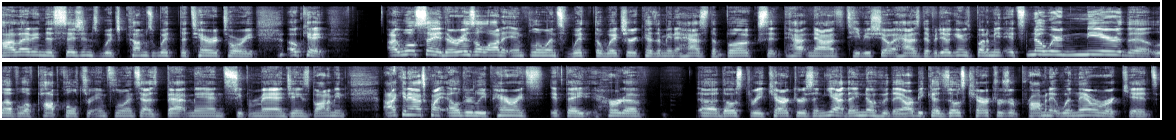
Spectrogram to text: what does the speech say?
highlighting decisions which comes with the territory. Okay, I will say there is a lot of influence with The Witcher because I mean it has the books, it ha- now has a TV show, it has the video games, but I mean it's nowhere near the level of pop culture influence as Batman, Superman, James Bond. I mean, I can ask my elderly parents if they heard of uh, those three characters, and yeah, they know who they are because those characters are prominent when they were kids.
